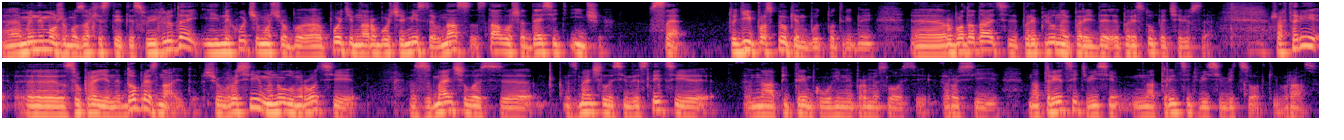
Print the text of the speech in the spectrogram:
Е, Ми не можемо захистити своїх людей і не хочемо, щоб е, потім на робоче місце в нас стало ще 10 інших. Все. Тоді і проспілки не будуть потрібні. Е, Роботодавець переплюне, перейде, переступить через все. Шахтарі з України добре знають, що в Росії в минулому році зменшилось, зменшились інвестиції на підтримку вугільної промисловості Росії на 38%. На 38% раз.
